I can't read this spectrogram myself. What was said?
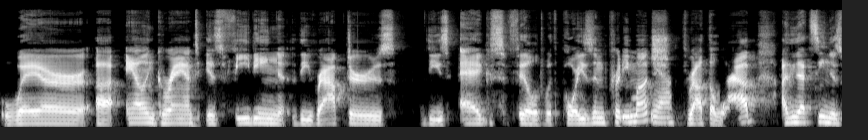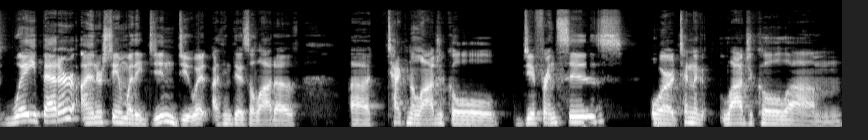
where uh, Alan Grant is feeding the raptors these eggs filled with poison pretty much yeah. throughout the lab. I think that scene is way better. I understand why they didn't do it. I think there's a lot of uh, technological differences or technological um,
